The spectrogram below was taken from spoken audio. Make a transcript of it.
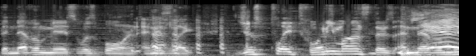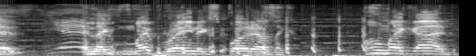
the Never Miss was born, and it's like, just play 20 monsters and never yes, miss. Yes. And like my brain exploded. I was like, oh my God.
